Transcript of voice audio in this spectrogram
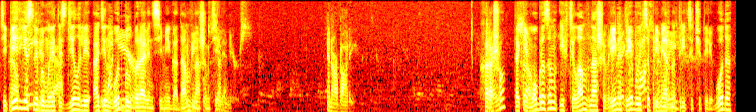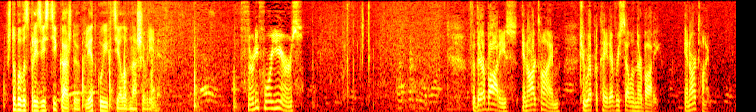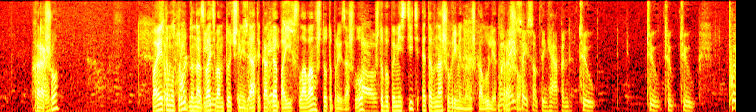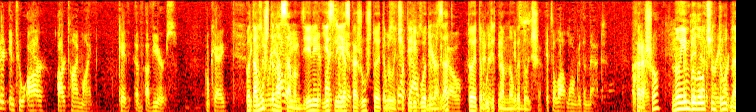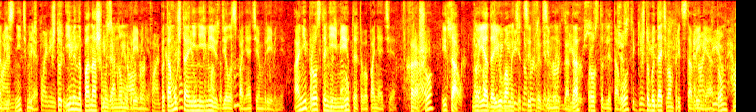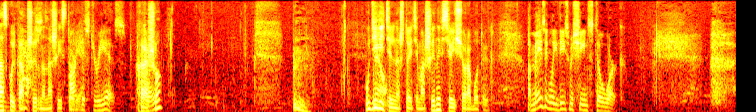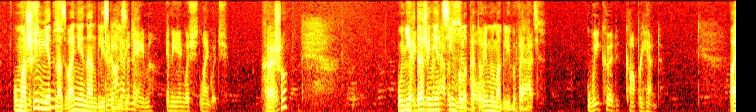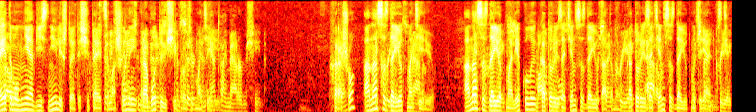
Теперь, если бы мы это сделали, один год был бы равен семи годам в нашем теле. Хорошо? Таким образом, их телам в наше время требуется примерно 34 года, чтобы воспроизвести каждую клетку их тела в наше время. 34 years for their bodies in our time to replicate every cell in their body. In our time. Хорошо? Поэтому трудно назвать вам точные даты, когда, по их словам, что-то произошло, чтобы поместить это в нашу временную шкалу лет. Хорошо. Потому что на самом деле, если я скажу, что это было 4 года назад, то это будет намного дольше. Хорошо, но им было очень трудно объяснить мне, что именно по нашему земному времени, потому что они не имеют дела с понятием времени. Они просто не имеют этого понятия. Хорошо? Итак, но я даю вам эти цифры в земных годах просто для того, чтобы дать вам представление о том, насколько обширна наша история. Хорошо? Удивительно, что эти машины все еще работают. У машин нет названия на английском языке. Хорошо? У них даже нет символа, который мы могли бы понять. Поэтому мне объяснили, что это считается машиной, работающей против материи. Хорошо? Она создает материю. Она создает молекулы, которые затем создают атомы, которые затем создают материальность.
